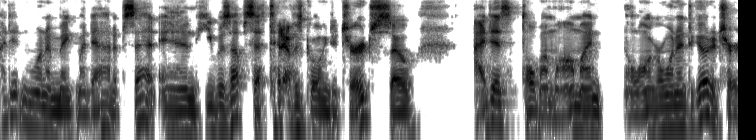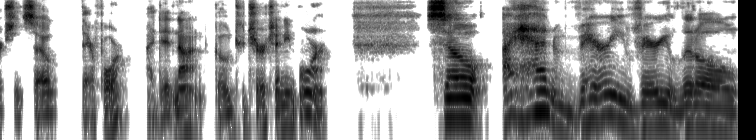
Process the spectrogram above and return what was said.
I didn't wanna make my dad upset, and he was upset that I was going to church, so I just told my mom I no longer wanted to go to church, and so, therefore, I did not go to church anymore. So, I had very, very little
